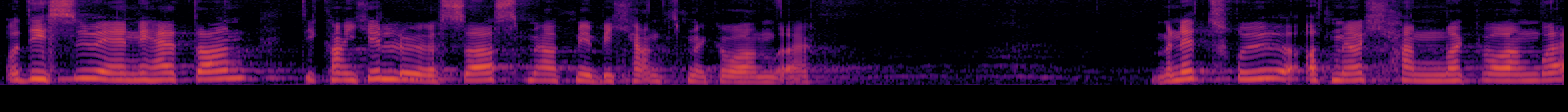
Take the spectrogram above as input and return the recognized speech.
Og Disse uenighetene kan ikke løses med at vi blir kjent med hverandre. Men jeg tror at med å kjenne hverandre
